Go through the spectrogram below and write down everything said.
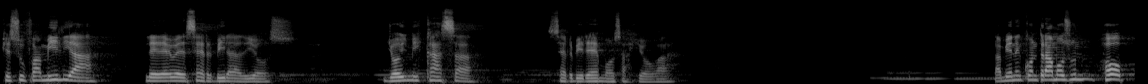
que su familia le debe servir a Dios. Yo y mi casa serviremos a Jehová. También encontramos un Job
